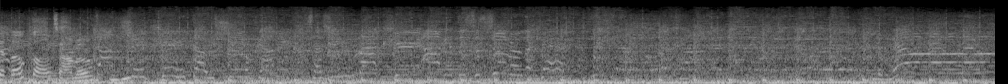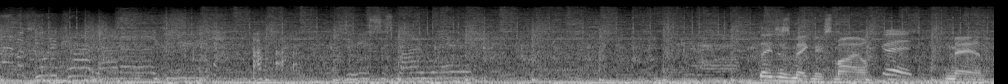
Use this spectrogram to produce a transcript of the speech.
the vocals. Samu? Mm-hmm. They just make me smile. Good. Man.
